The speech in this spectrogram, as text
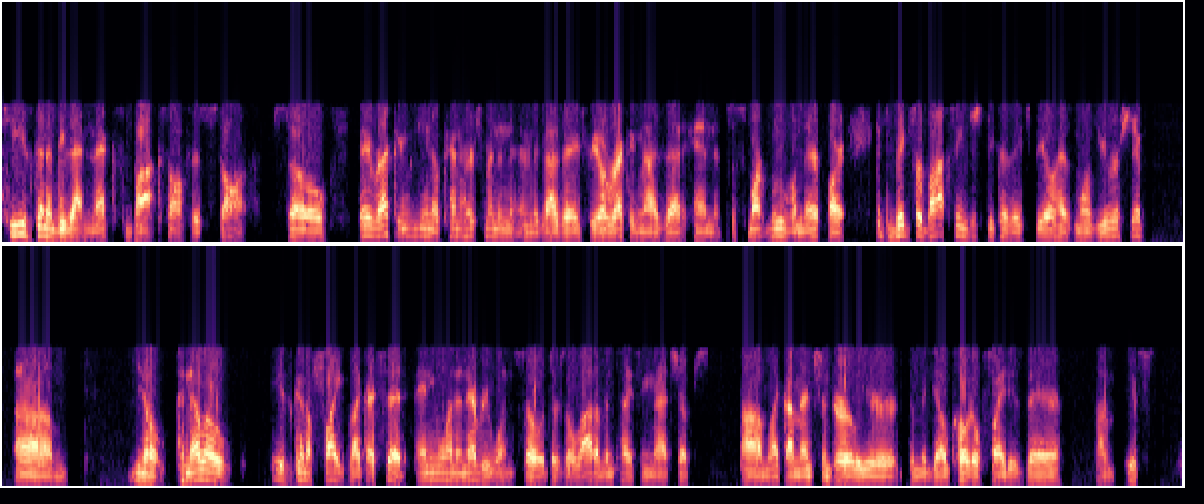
he's going to be that next box office star. So they reckon, you know, Ken Hershman and, and the guys at HBO recognize that, and it's a smart move on their part. It's big for boxing just because HBO has more viewership. Um, you know, Canelo is going to fight, like I said, anyone and everyone. So there's a lot of enticing matchups. Um, like I mentioned earlier, the Miguel Cotto fight is there. Um, if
